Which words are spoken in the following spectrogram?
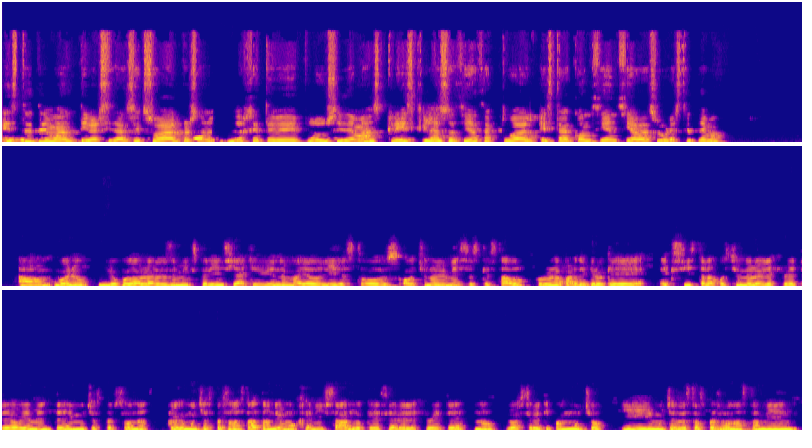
este tema, diversidad sexual, personas LGTB y demás, ¿creéis que la sociedad actual está concienciada sobre este tema? Um, bueno, yo puedo hablar desde mi experiencia aquí viviendo en Valladolid estos ocho o nueve meses que he estado. Por una parte creo que existe la cuestión de lo LGBT obviamente en muchas personas. Creo que muchas personas tratan de homogenizar lo que es ser LGBT, ¿no? Lo estereotipan mucho y muchas de estas personas también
